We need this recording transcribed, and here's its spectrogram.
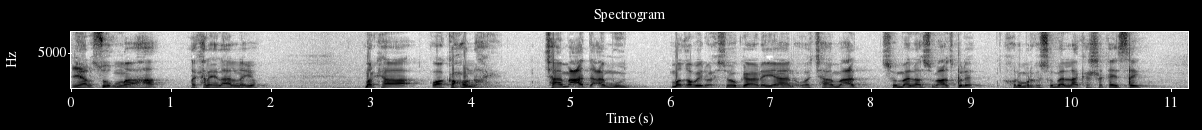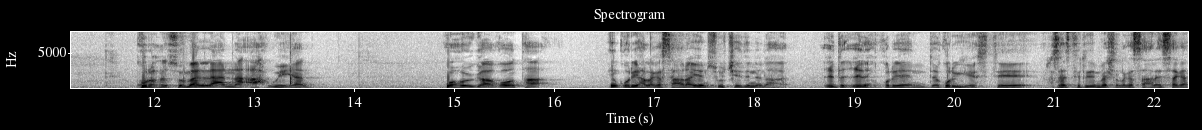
ciyaal suuq ma aha la kala ilaalinayo. Marka waa ka xunnahay. Jaamacadda camuud ma qaba in wax soo gaadhayaan waa jaamacad somalilan sumcad ku leh horumarka somalilan ka shaqaysay quruxda somalilanna ah weeyaan. Waa hoyga aqoonta in qoryaha laga saaro ayaan soo jeedinaynaa ciidanka qoriga sitee rasaastirida meesha laga saaray isaga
